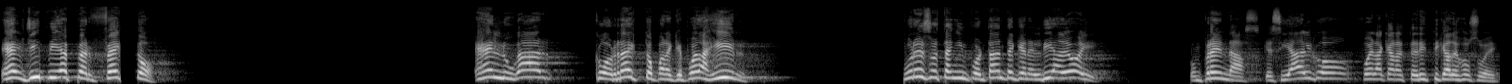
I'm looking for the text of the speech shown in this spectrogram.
Es el GPS perfecto. Es el lugar correcto para que puedas ir. Por eso es tan importante que en el día de hoy comprendas que si algo fue la característica de Josué,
